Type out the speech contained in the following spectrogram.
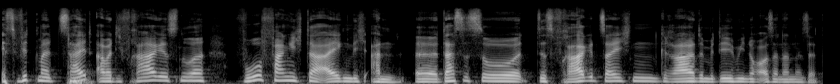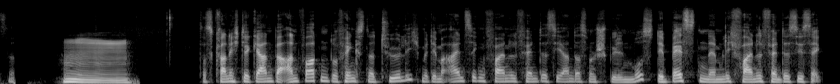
es wird mal Zeit, aber die Frage ist nur, wo fange ich da eigentlich an? Äh, das ist so das Fragezeichen gerade, mit dem ich mich noch auseinandersetze. Hm. Das kann ich dir gern beantworten. Du fängst natürlich mit dem einzigen Final Fantasy an, das man spielen muss, dem besten, nämlich Final Fantasy VI.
